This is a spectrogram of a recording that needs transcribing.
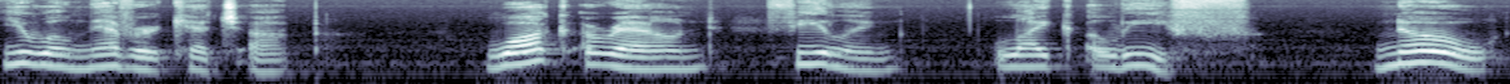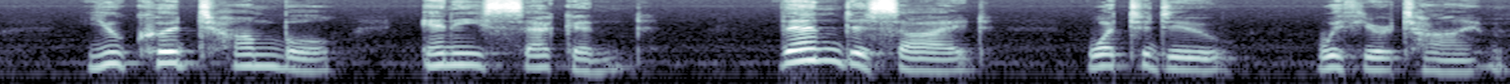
You will never catch up. Walk around feeling like a leaf. Know you could tumble any second. Then decide what to do with your time.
